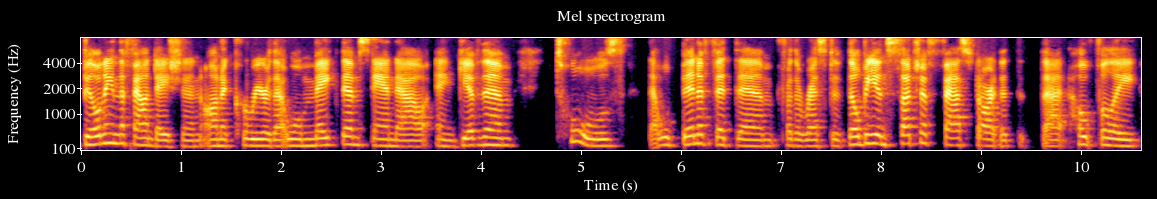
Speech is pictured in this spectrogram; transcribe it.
building the foundation on a career that will make them stand out and give them tools that will benefit them for the rest of they'll be in such a fast start that that hopefully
